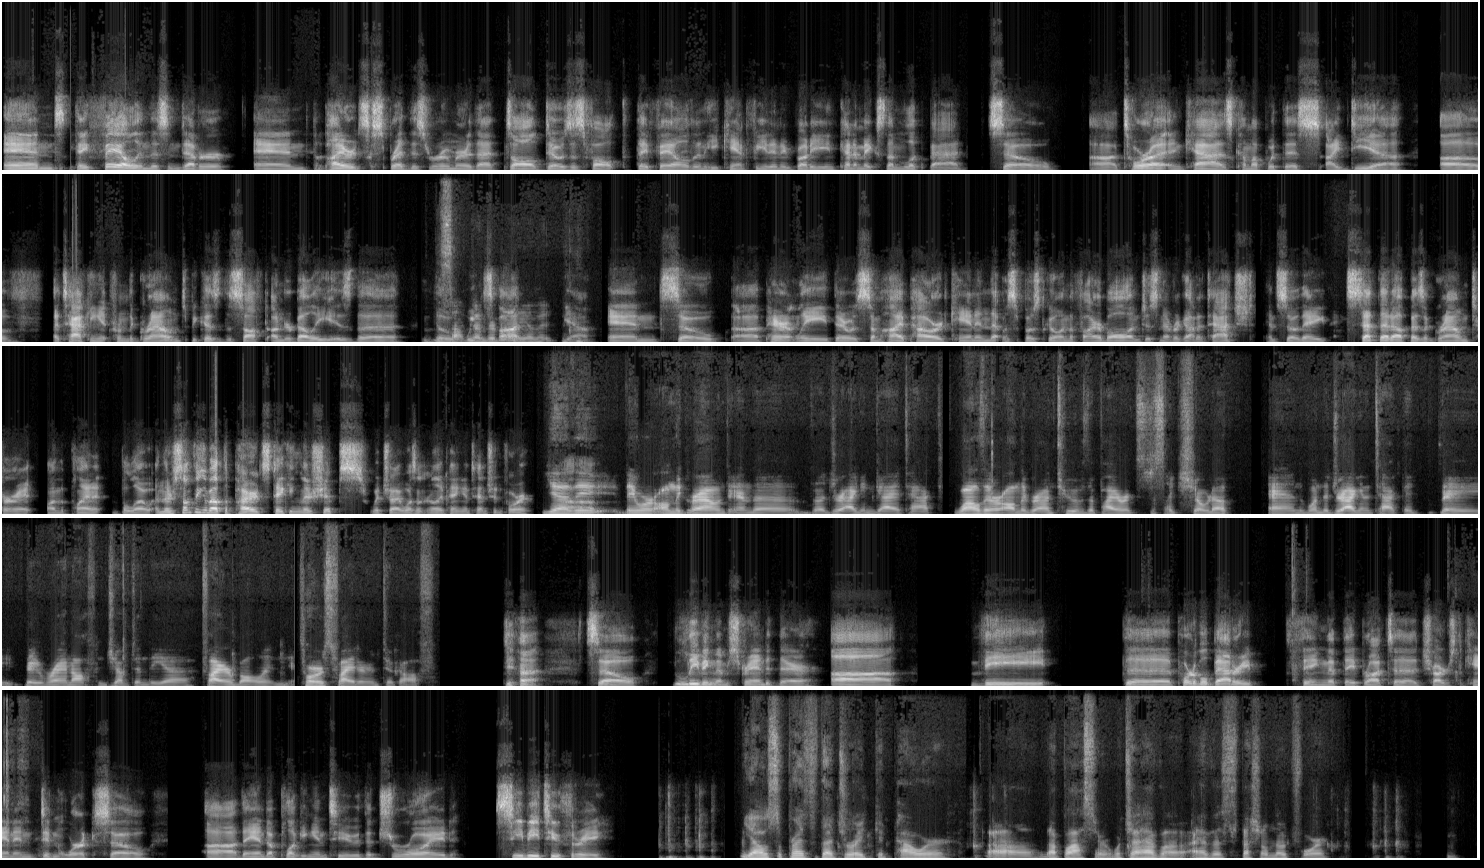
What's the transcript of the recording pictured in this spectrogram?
And they fail in this endeavor. And the pirates spread this rumor that it's all Doza's fault that they failed and he can't feed anybody and kind of makes them look bad. So uh, Torra and Kaz come up with this idea of attacking it from the ground because the soft underbelly is the the soft weak spot. of it. Yeah, and so uh, apparently there was some high-powered cannon that was supposed to go in the fireball and just never got attached, and so they set that up as a ground turret on the planet below. And there's something about the pirates taking their ships, which I wasn't really paying attention for. Yeah, they they were on the ground and the the dragon guy attacked. While they were on the ground, two of the pirates just like showed up. And when the dragon attacked, they they they ran off and jumped in the uh, fireball and Torra's fighter and took off. Yeah. So leaving them stranded there. Uh the the portable battery thing that they brought to charge the cannon didn't work, so uh they end up plugging into the droid CB23. Yeah, I was surprised that that droid could power uh, that blaster, which I have a I have a special note for.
